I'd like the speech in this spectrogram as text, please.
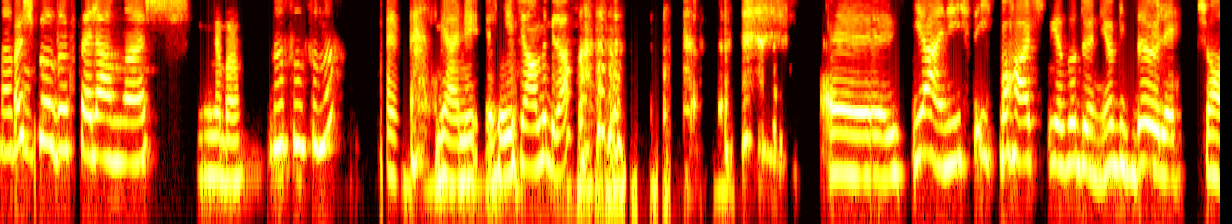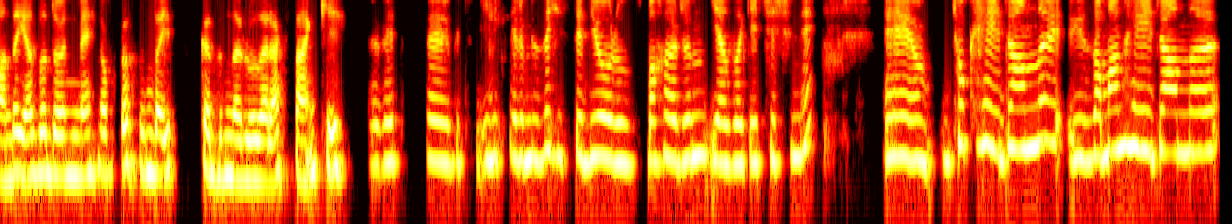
Nasıl, Hoş bulduk, selamlar. Merhaba. nasılsınız? Yani heyecanlı biraz. Ee, yani işte ilkbahar yaza dönüyor. Biz de öyle şu anda yaza dönme noktasındayız kadınlar olarak sanki. Evet, e, bütün iliklerimizde hissediyoruz baharın yaza geçişini. E, çok heyecanlı, zaman heyecanlı,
